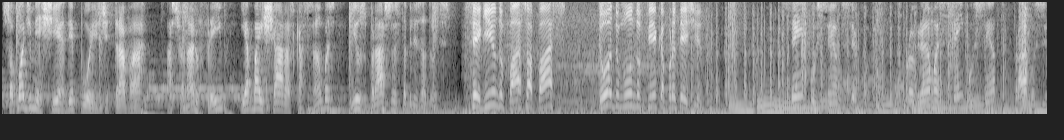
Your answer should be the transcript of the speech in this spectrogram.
Só pode mexer depois de travar, acionar o freio e abaixar as caçambas e os braços estabilizadores. Seguindo passo a passo, todo mundo fica protegido. 100% seguro. Um programa 100% para você.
